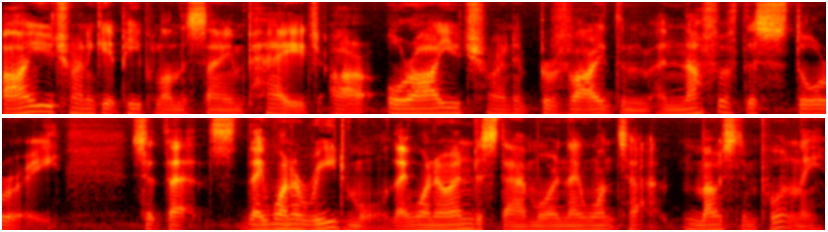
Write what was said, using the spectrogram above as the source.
are you trying to get people on the same page or, or are you trying to provide them enough of the story so that they want to read more, they want to understand more, and they want to, most importantly,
